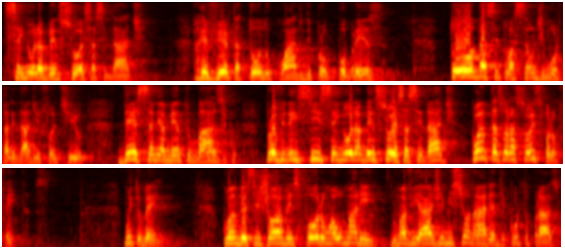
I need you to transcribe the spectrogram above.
Senhor, abençoa essa cidade. Reverta todo o quadro de pobreza, toda a situação de mortalidade infantil, dê saneamento básico. Providencie, Senhor, abençoe essa cidade. Quantas orações foram feitas? Muito bem, quando esses jovens foram ao Mari, numa viagem missionária de curto prazo.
